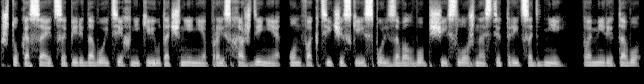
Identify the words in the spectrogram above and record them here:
Что касается передовой техники и уточнения происхождения, он фактически использовал в общей сложности 30 дней. По мере того,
